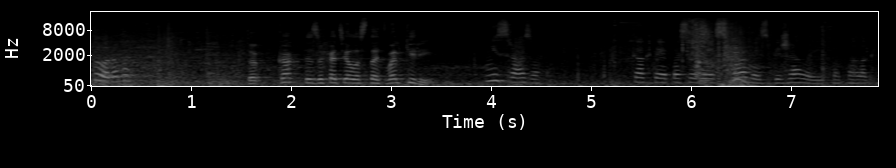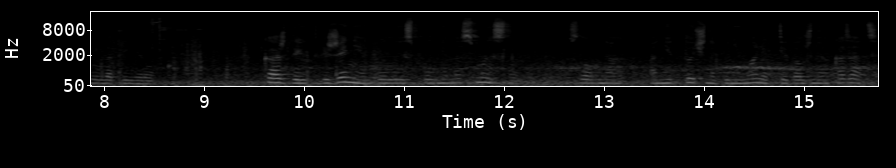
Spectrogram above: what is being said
Здорово. Так как ты захотела стать Валькирией? Не сразу. Как-то я поссорилась с мамой, сбежала и попала к ним на тренировку. Каждое их движение было исполнено смыслом, словно они точно понимали, где должны оказаться.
